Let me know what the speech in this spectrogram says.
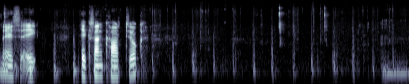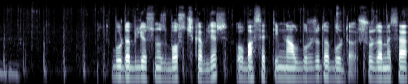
Neyse e ekran kartı yok. Burada biliyorsunuz boss çıkabilir. O bahsettiğim nal burcu da burada. Şurada mesela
